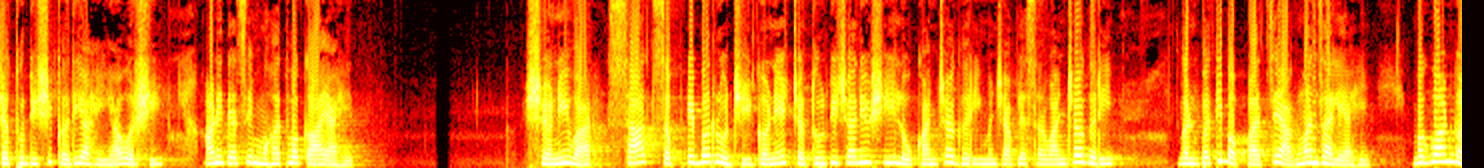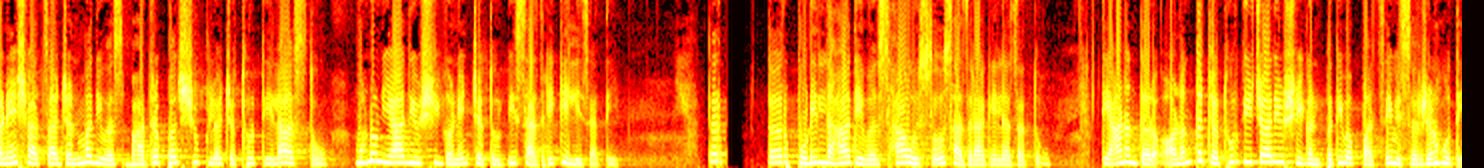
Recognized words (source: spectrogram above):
चतुर्दशी कधी आहे यावर्षी आणि त्याचे महत्त्व काय आहेत शनिवार सात सप्टेंबर रोजी गणेश चतुर्थीच्या दिवशी लोकांच्या घरी म्हणजे आपल्या सर्वांच्या घरी गणपती बाप्पाचे आगमन झाले आहे. भगवान गणेशाचा जन्मदिवस भाद्रपद शुक्ल चतुर्थीला असतो म्हणून या दिवशी गणेश चतुर्थी साजरी केली जाते. तर तर पुढील दहा दिवस हा उत्सव साजरा केला जातो. त्यानंतर अनंत चतुर्थीच्या दिवशी गणपती बाप्पाचे विसर्जन होते.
